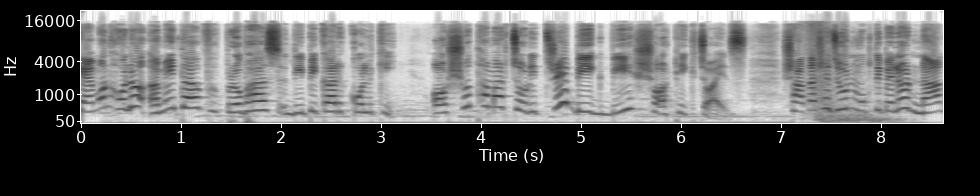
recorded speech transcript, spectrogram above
কেমন হলো অমিতাভ, প্রভাস, দীপিকার কলকি? অশ্বত্থামার চরিত্রে বিগ বি সঠিক চয়েস সাতাশে জুন মুক্তি পেল নাগ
